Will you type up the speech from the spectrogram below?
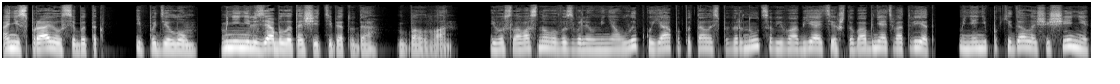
«А не справился бы, так и по делам. Мне нельзя было тащить тебя туда, болван». Его слова снова вызвали у меня улыбку. Я попыталась повернуться в его объятиях, чтобы обнять в ответ. Меня не покидало ощущение,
